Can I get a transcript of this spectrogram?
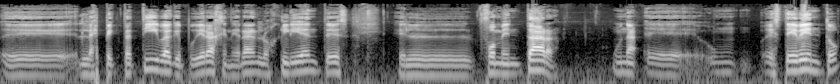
eh, la expectativa que pudiera generar en los clientes el fomentar una, eh, este evento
